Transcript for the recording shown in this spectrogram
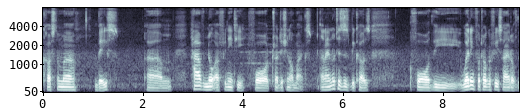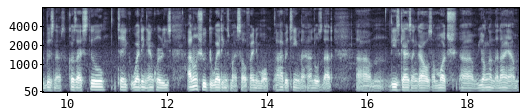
customer base um, have no affinity for traditional banks. And I notice this because for the wedding photography side of the business, because I still take wedding inquiries, I don't shoot the weddings myself anymore. I have a team that handles that. Um, these guys and girls are much um, younger than I am.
